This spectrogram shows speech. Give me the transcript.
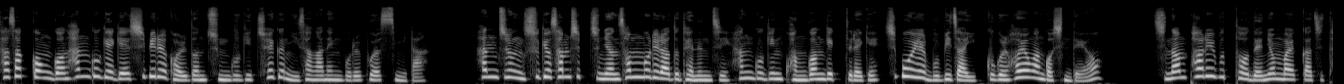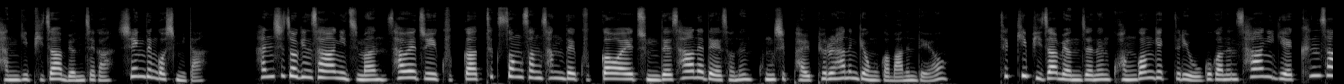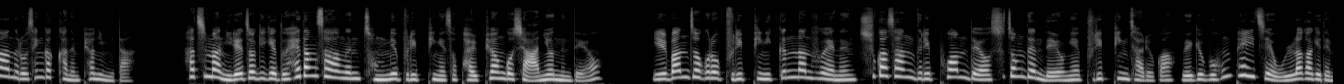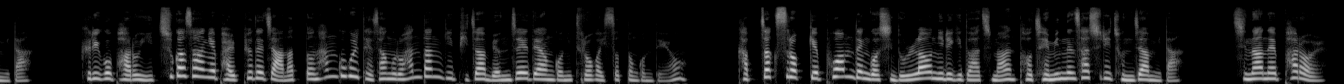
사사건건 한국에게 시비를 걸던 중국이 최근 이상한 행보를 보였습니다. 한중 수교 30주년 선물이라도 되는지 한국인 관광객들에게 15일 무비자 입국을 허용한 것인데요. 지난 8일부터 내년 말까지 단기 비자 면제가 시행된 것입니다. 한시적인 사항이지만 사회주의 국가 특성상 상대 국가와의 중대 사안에 대해서는 공식 발표를 하는 경우가 많은데요. 특히 비자 면제는 관광객들이 오고 가는 사항이기에 큰 사안으로 생각하는 편입니다. 하지만 이례적이게도 해당 사항은 정례 브리핑에서 발표한 것이 아니었는데요. 일반적으로 브리핑이 끝난 후에는 추가 사항들이 포함되어 수정된 내용의 브리핑 자료가 외교부 홈페이지에 올라가게 됩니다. 그리고 바로 이 추가 사항에 발표되지 않았던 한국을 대상으로 한 단기 비자 면제에 대한 건이 들어가 있었던 건데요. 갑작스럽게 포함된 것이 놀라운 일이기도 하지만 더 재밌는 사실이 존재합니다. 지난해 8월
